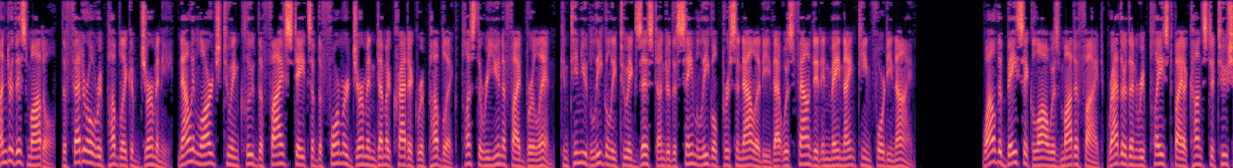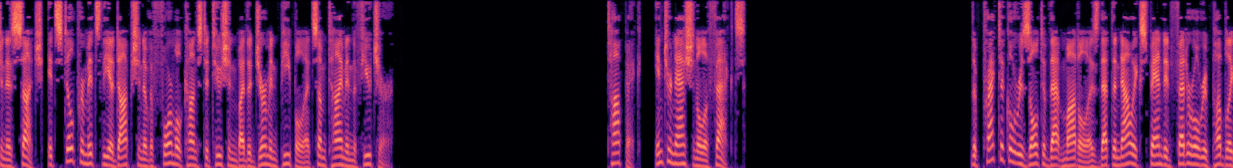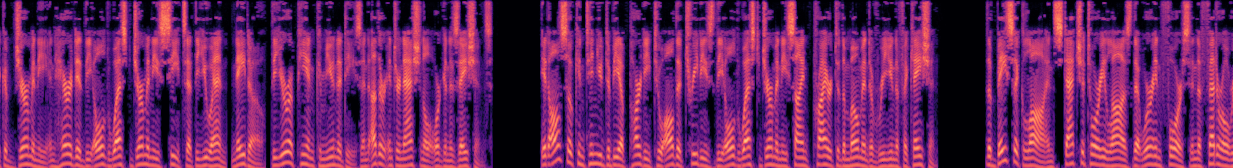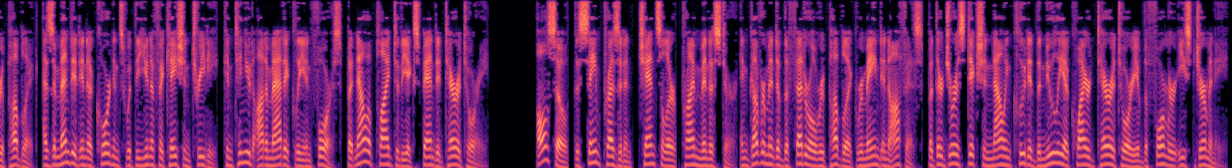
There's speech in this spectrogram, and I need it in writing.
Under this model, the Federal Republic of Germany, now enlarged to include the five states of the former German Democratic Republic plus the reunified Berlin, continued legally to exist under the same legal personality that was founded in May 1949. While the Basic Law was modified, rather than replaced by a constitution as such, it still permits the adoption of a formal constitution by the German people at some time in the future. International effects The practical result of that model is that the now expanded Federal Republic of Germany inherited the old West Germany's seats at the UN, NATO, the European Communities and other international organizations. It also continued to be a party to all the treaties the old West Germany signed prior to the moment of reunification. The basic law and statutory laws that were in force in the Federal Republic, as amended in accordance with the Unification Treaty, continued automatically in force, but now applied to the expanded territory. Also, the same president, chancellor prime minister and government of the Federal Republic remained in office, but their jurisdiction now included the newly acquired territory of the former East Germany.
